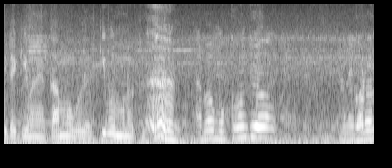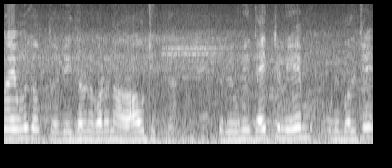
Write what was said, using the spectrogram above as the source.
এটা কি মানে কাম্য বলে কি বল মনে হচ্ছে? এবং মুখ্যমন্ত্রীও মানে ঘটনায় অনুতপ্ত যে এই ধরনের ঘটনা হওয়া উচিত না। তবে উনি দায়িত্ব নিয়ে উনি বলছে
